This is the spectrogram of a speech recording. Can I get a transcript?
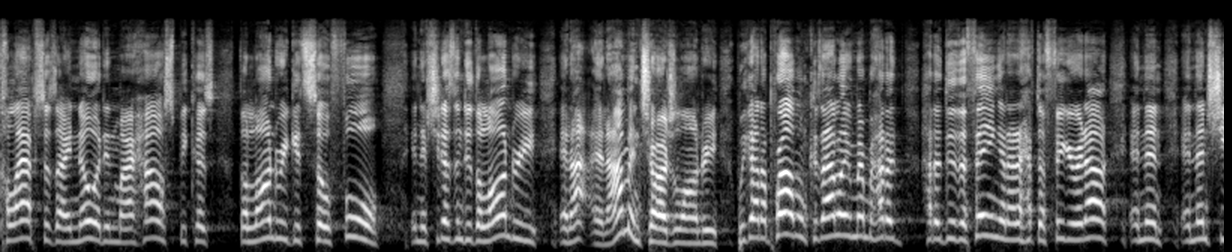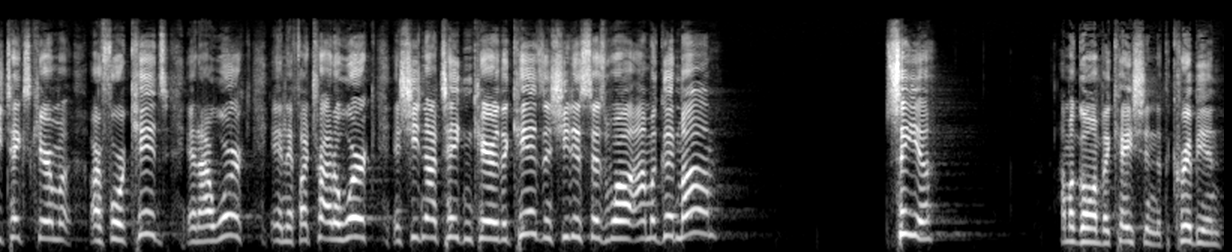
collapse as I know it in my house because the laundry gets so full. And if she doesn't do the laundry and, I, and I'm in charge of laundry, we got a problem because I don't remember how to, how to do the thing and I have to figure it out. And then, and then she takes care of my, our four kids and I work. And if I try to work and she's not taking care of the kids and she just says, well, I'm a good mom. See ya. I'm going to go on vacation at the Caribbean.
